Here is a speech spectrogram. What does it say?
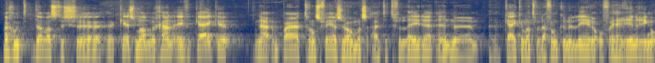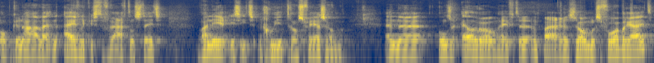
Maar goed, dat was dus eh eh, Kersman. We gaan even kijken naar een paar transferzomers uit het verleden. En eh, eh, kijken wat we daarvan kunnen leren. Of we herinneringen op kunnen halen. En eigenlijk is de vraag dan steeds: wanneer is iets een goede transferzomer? En eh, onze Elro heeft eh, een paar eh, zomers voorbereid.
